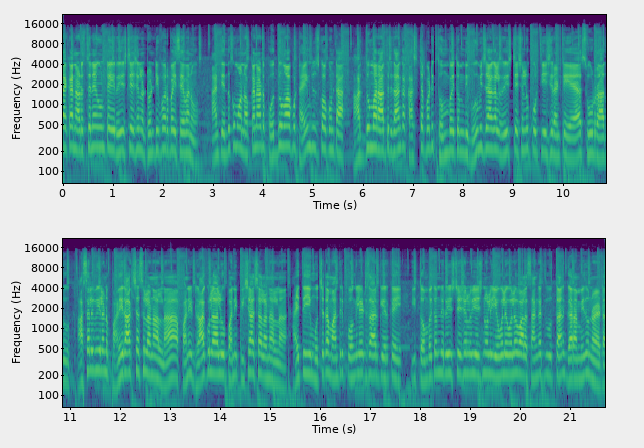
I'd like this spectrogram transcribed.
టక్కా నడుస్తూనే ఉంటాయి రిజిస్ట్రేషన్లు ట్వంటీ ఫోర్ బై సెవెన్. అంతెందుకు మొన్న ఒక్కనాడు పొద్దు మాపు టైం చూసుకోకుండా అర్ధుమ రాత్రి దాకా కష్టపడి తొంభై తొమ్మిది భూమి జాగాల రిజిస్ట్రేషన్లు పూర్తి చేసిరంటే చూడు రాదు. అసలు వీళ్ళను పని రాక్షసులు అనాలనా? పని డ్రాకులాలు పని పిశాచాలు అనాలనా? అయితే ఈ ముచ్చట మంత్రి పొంగిలేటి సార్కి ఇరకై ఈ తొంభై తొమ్మిది రిజిస్ట్రేషన్లు చేసిన వాళ్ళు ఎవరెవరో వాళ్ళ సంగతి చూస్తానికి గరం మీద ఉన్నాడట.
